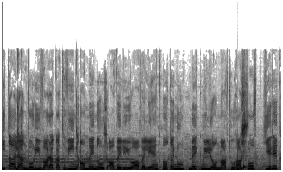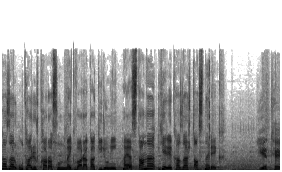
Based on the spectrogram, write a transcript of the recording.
Իտալիան, որի վարակաթվին ամեն օր ավելի ու ավելի ենք մոտենում 1 միլիոն մարդու հաշվով 3841 վարակակիր ունի, Հայաստանը 3013 եթե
